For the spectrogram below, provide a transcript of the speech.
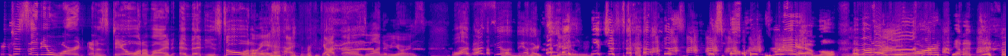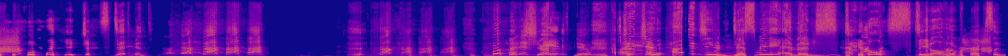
you just said you weren't gonna steal one of mine, and then you stole one of oh, mine. Oh yeah, I forgot that was one of yours. Well, I'm not stealing the other two. You just had this, this whole preamble about how you weren't gonna do what you just did. I didn't mean to. How did you how did you diss me and then still steal the person?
